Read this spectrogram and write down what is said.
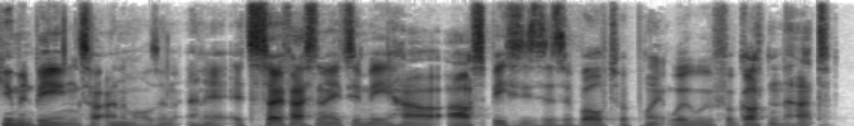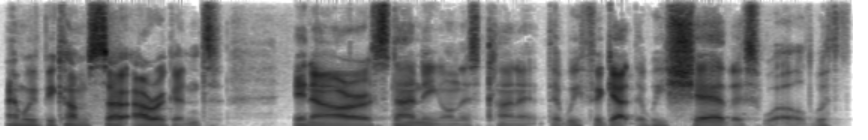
Human beings are animals, and, and it, it's so fascinating to me how our species has evolved to a point where we've forgotten that, and we've become so arrogant in our standing on this planet that we forget that we share this world with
